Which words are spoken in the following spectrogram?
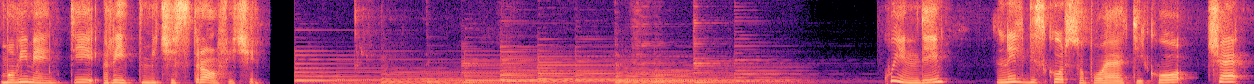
movimenti ritmici strofici. Quindi nel discorso poetico c'è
